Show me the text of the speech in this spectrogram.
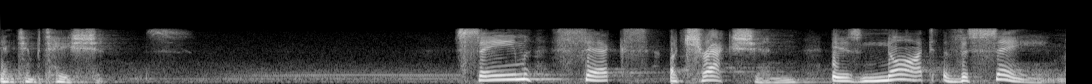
and temptations. Same sex attraction is not the same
